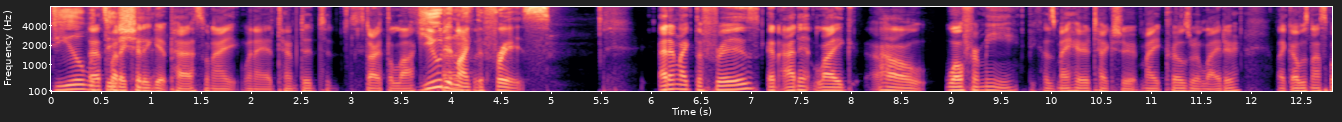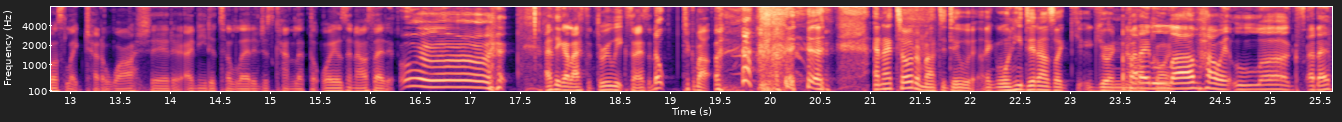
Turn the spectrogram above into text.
deal with That's what I shit. couldn't get past when I when I attempted to start the lock. You didn't like the frizz. I didn't like the frizz, and I didn't like how well for me because my hair texture, my curls were lighter. Like I was not supposed to like try to wash it, or I needed to let it just kind of let the oils in. I was like, "Ugh." I think I lasted three weeks. And I said, nope, took them out. and I told him not to do it. Like when he did, I was like, "You're not." but I going- love how it looks, and I,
